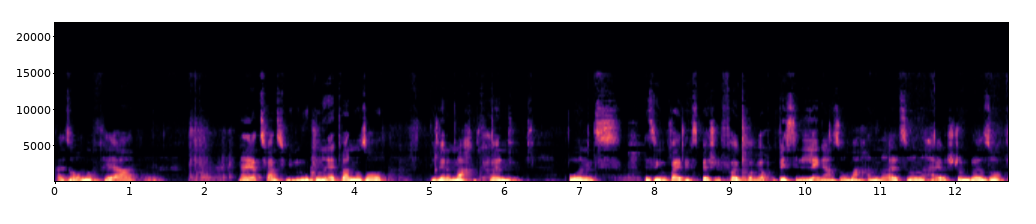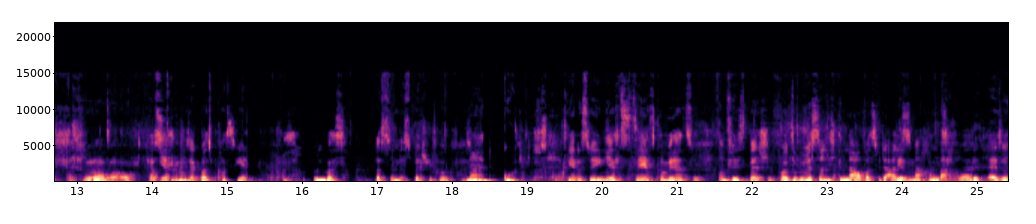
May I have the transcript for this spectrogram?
also ungefähr, naja, 20 Minuten etwa nur so, die wir dann machen können. Und deswegen, weil wir die Special-Folge wollen wir auch ein bisschen länger so machen, als nur eine halbe Stunde oder so. Hast du aber auch. Hast Ja. du schon gesagt, was passiert? Und was? Was in der Special-Folge passiert? Nein. Gut. Ja, deswegen, jetzt, jetzt kommen wir dazu. Und für die Special-Folge, wir wissen noch nicht genau, was wir da alles Wir machen. machen- also-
